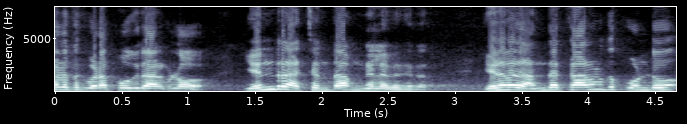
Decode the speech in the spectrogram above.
இடத்துக்கு விட போகிறார்களோ என்ற அச்சம்தான் நிலவுகிறது. எனவே அந்த காரணத்தை கொண்டும்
